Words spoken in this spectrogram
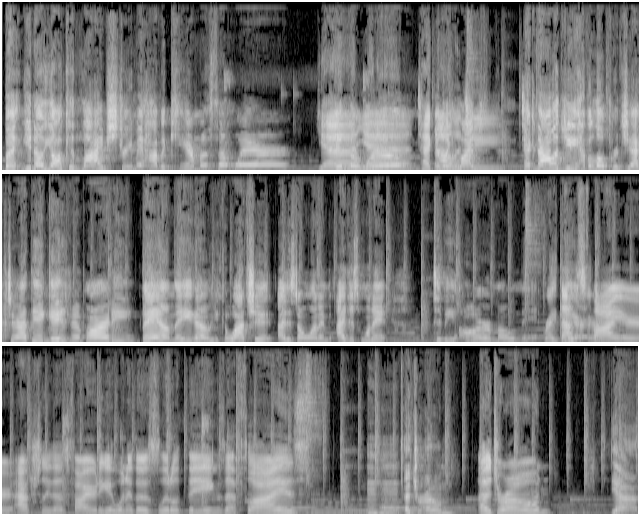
But you know, y'all can live stream it, have a camera somewhere, Yeah, in the yeah. room, and, like, live- Technology. technology, have a little projector at the engagement party. Bam, there you go. You can watch it. I just don't want it. I just want it to be our moment right That's there. That's fire. Actually, that's fire to get one of those little things that flies. hmm A drone. A drone. Yeah,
